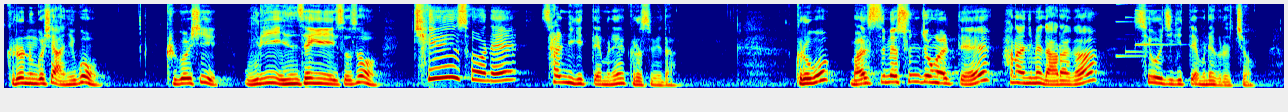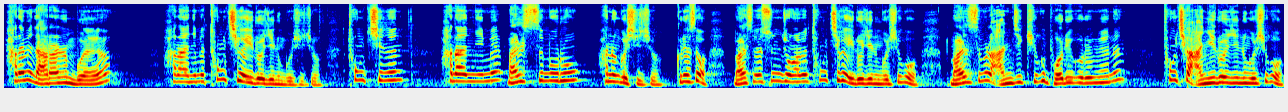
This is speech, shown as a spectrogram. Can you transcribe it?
그러는 것이 아니고 그것이 우리 인생에 있어서 최선의 삶이기 때문에 그렇습니다. 그리고 말씀에 순종할 때 하나님의 나라가 세워지기 때문에 그렇죠. 하나님의 나라는 뭐예요? 하나님의 통치가 이루어지는 것이죠. 통치는 하나님의 말씀으로 하는 것이죠. 그래서 말씀에 순종하면 통치가 이루어지는 것이고 말씀을 안 지키고 버리고 그러면은 통치가 안 이루어지는 것이고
